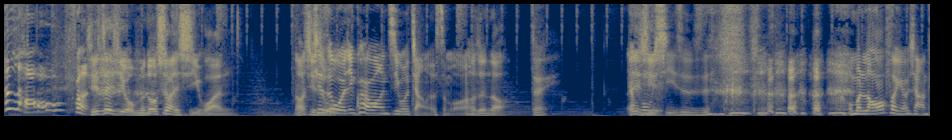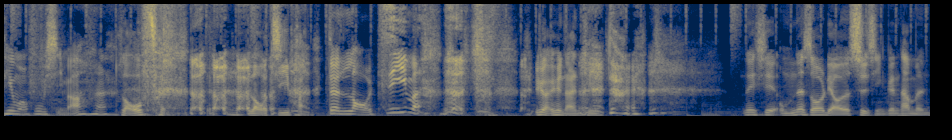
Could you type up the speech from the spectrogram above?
老粉。其实这集我们都算喜欢，然后其实我，其实我已经快忘记我讲了什么了。哦，真的哦？对。要复习是不是？我们老粉有想听我们复习吗？老粉，老鸡盘，对，老鸡们越来越难听。对，那些我们那时候聊的事情，跟他们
